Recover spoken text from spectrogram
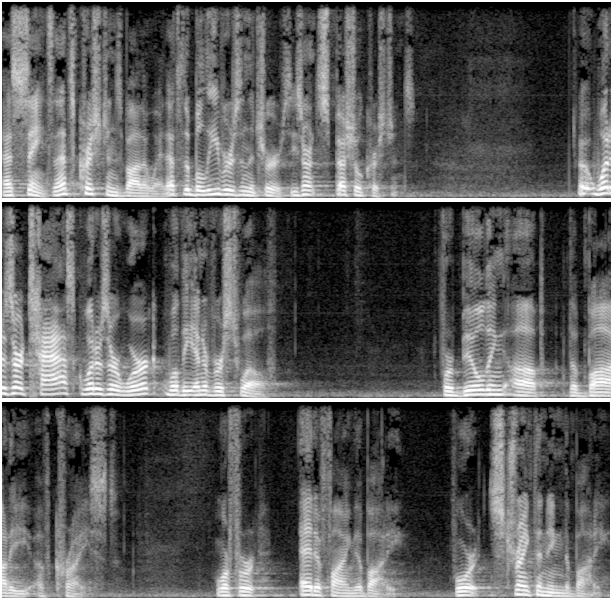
as saints? And that's Christians, by the way. That's the believers in the church. These aren't special Christians. Uh, what is our task? What is our work? Well, the end of verse 12. For building up the body of Christ, or for edifying the body, for strengthening the body,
